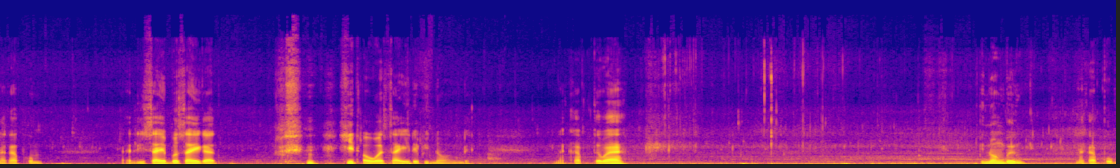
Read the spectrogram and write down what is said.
นะครับ ผมแต่ที่ใส่บ่ใส่ก็คิดเอาว่าใส่เด้พี่น้องเด้นะครับ แต่ว่า พี่น้องเบิงนะครับผม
